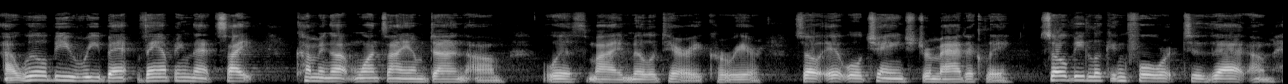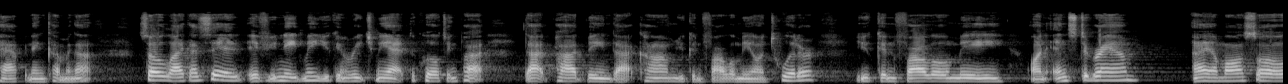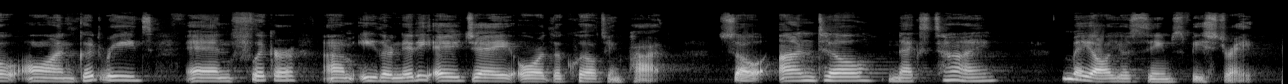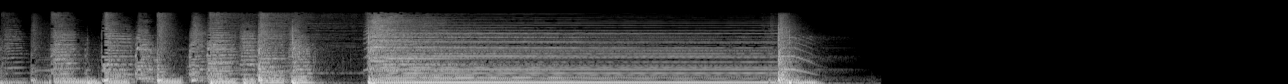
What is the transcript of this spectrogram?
I will be revamping that site coming up once I am done um, with my military career. So it will change dramatically. So be looking forward to that um, happening coming up. So, like I said, if you need me, you can reach me at thequiltingpot.podbean.com. You can follow me on Twitter. You can follow me on Instagram. I am also on Goodreads and Flickr um, either Nitty AJ or the Quilting Pot. So until next time, may all your seams be straight.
